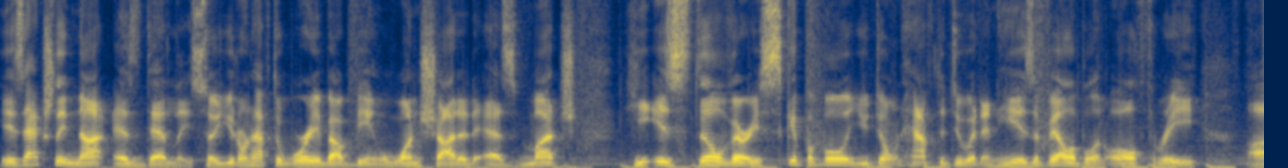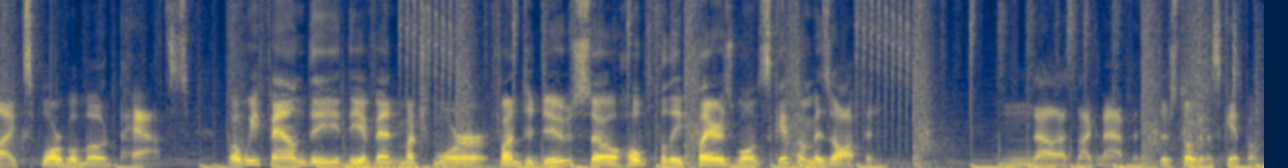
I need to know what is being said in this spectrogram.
is actually not as deadly, so you don't have to worry about being one-shotted as much. He is still very skippable, you don't have to do it, and he is available in all three uh, explorable mode paths. But we found the, the event much more fun to do, so hopefully players won't skip him as often. No, that's not going to happen. They're still going to skip them.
